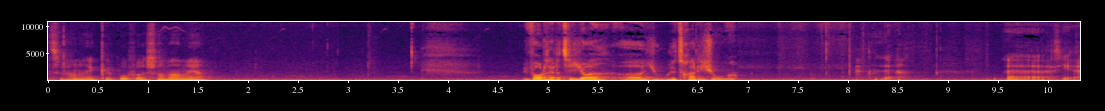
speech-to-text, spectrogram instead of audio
Så har man ikke brug for så meget mere. Vi fortsætter til J og juletraditioner. Ja. Uh, ja,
